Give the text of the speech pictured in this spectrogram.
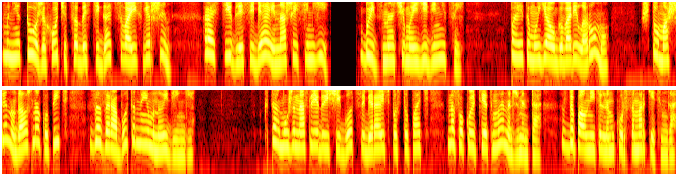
Мне тоже хочется достигать своих вершин, расти для себя и нашей семьи, быть значимой единицей. Поэтому я уговорила Рому, что машину должна купить за заработанные мной деньги. К тому же на следующий год собираюсь поступать на факультет менеджмента с дополнительным курсом маркетинга.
